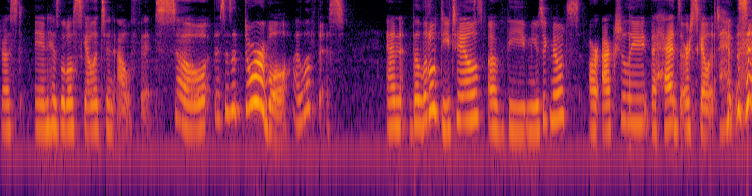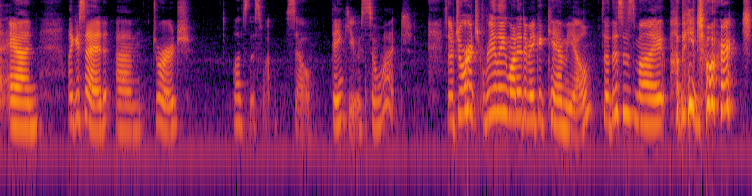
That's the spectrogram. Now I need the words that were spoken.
dressed in his little skeleton outfit. So this is adorable. I love this. And the little details of the music notes are actually, the heads are skeletons. and like I said, um, George loves this one. So thank you so much. So George really wanted to make a cameo. So this is my puppy George,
